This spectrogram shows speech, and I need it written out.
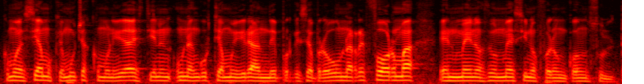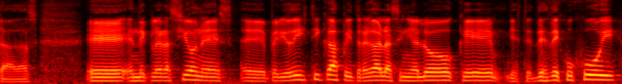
como decíamos, que muchas comunidades tienen una angustia muy grande porque se aprobó una reforma en menos de un mes y no fueron consultadas. Eh, en declaraciones eh, periodísticas, Gala señaló que este, desde Jujuy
